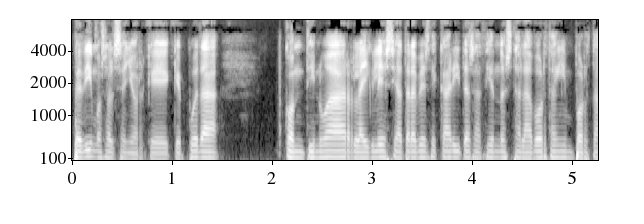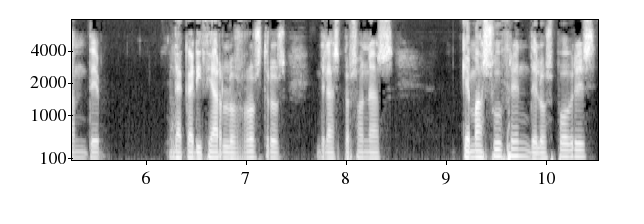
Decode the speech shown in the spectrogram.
pedimos al Señor que, que pueda continuar la Iglesia a través de Caritas haciendo esta labor tan importante de acariciar los rostros de las personas que más sufren, de los pobres,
